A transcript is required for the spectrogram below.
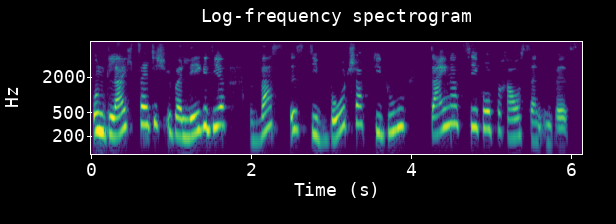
und gleichzeitig überlege dir, was ist die Botschaft, die du deiner Zielgruppe raussenden willst.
